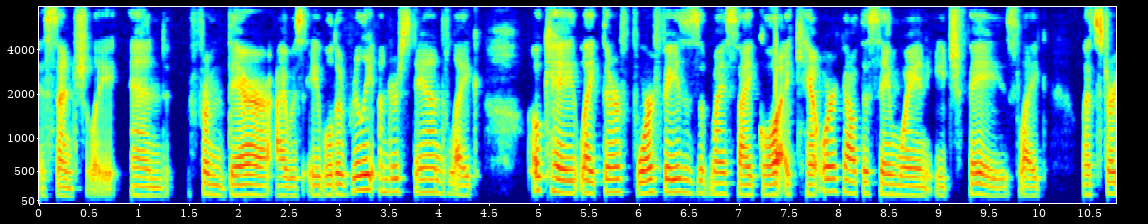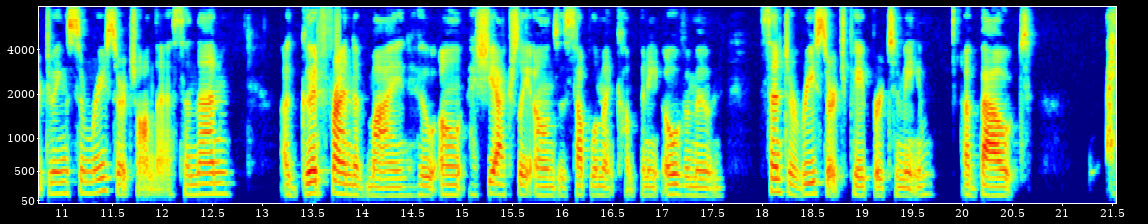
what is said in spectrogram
essentially. And from there, I was able to really understand, like, okay, like, there are four phases of my cycle. I can't work out the same way in each phase. Like, let's start doing some research on this. And then a good friend of mine who own she actually owns a supplement company, Ovamoon, sent a research paper to me about I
